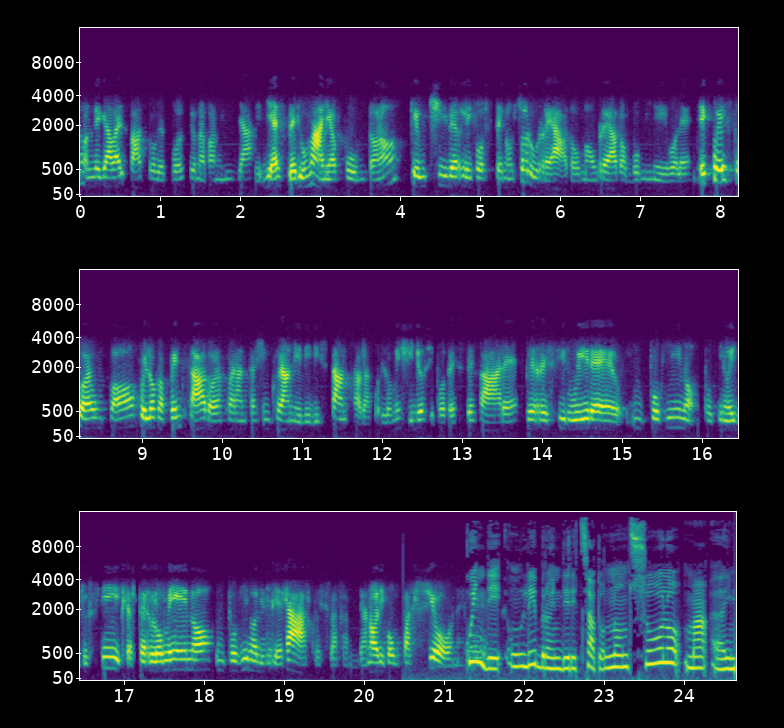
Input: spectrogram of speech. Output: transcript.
non negava il fatto che fosse una famiglia di esseri umani appunto, no? che ucciderli fosse non solo un reato, ma un reato abominevole. E questo è un po' quello che ho pensato che a 45 anni di distanza da quell'omicidio si potesse fare per restituire un pochino, un pochino di giustizia, perlomeno un pochino pochino di pietà a questa famiglia, no? di compassione. Quindi un libro indirizzato non solo, ma eh, in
